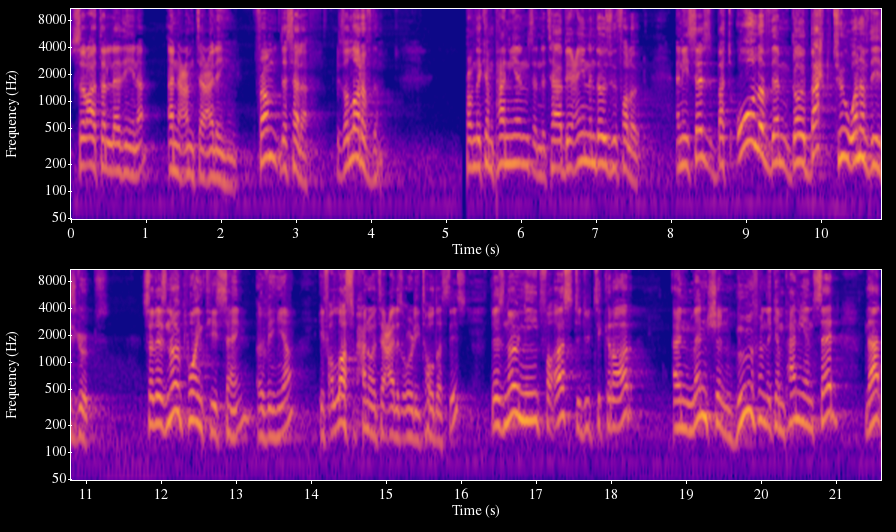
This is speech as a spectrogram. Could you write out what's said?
Sirat al-Ladhina an'amta alayhim from the Salaf. There's a lot of them. From the companions and the tabi'een and those who followed. And he says, but all of them go back to one of these groups. So there's no point, he's saying over here, if Allah subhanahu wa ta'ala has already told us this, there's no need for us to do tikrar and mention who from the companions said that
